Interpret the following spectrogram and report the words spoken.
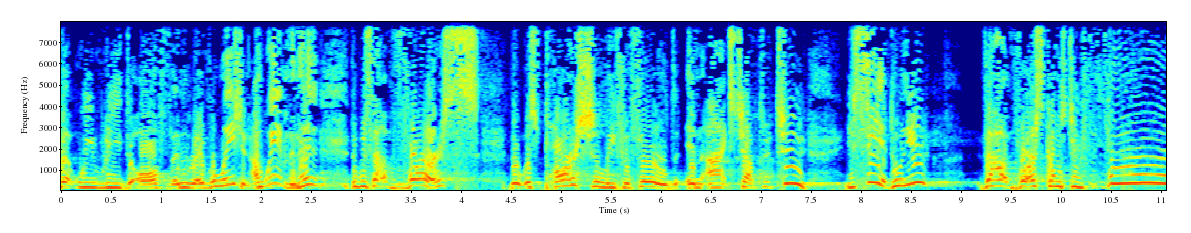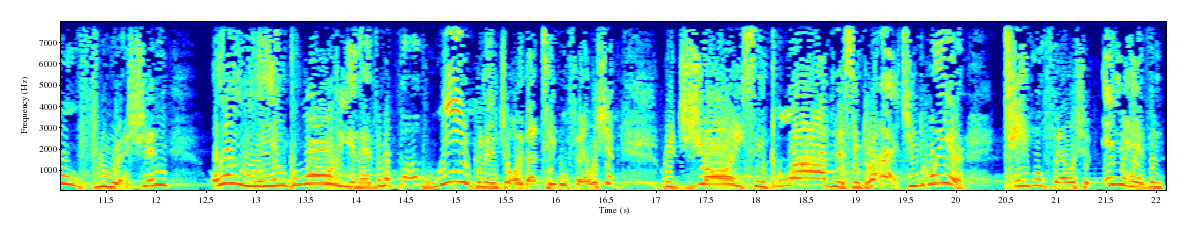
that we read of in Revelation. And wait a minute, there was that verse that was partially fulfilled in Acts chapter 2. You see it, don't you? That verse comes to full fruition only in glory in heaven above. We are going to enjoy that table fellowship. Rejoice in gladness and gratitude. Where? table fellowship in heaven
